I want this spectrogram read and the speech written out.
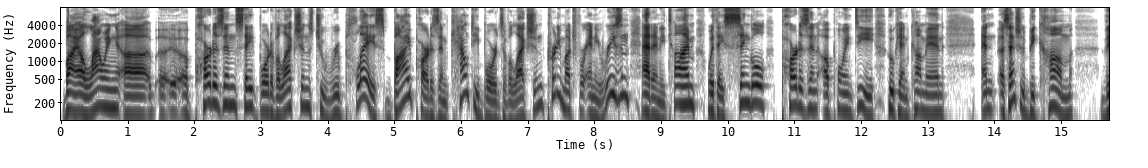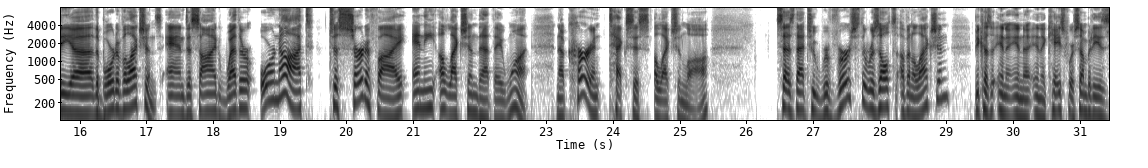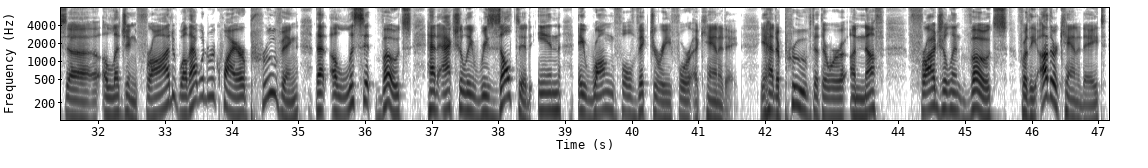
by allowing uh, a, partisan state board of elections to replace bipartisan county boards of election pretty much for any reason at any time with a single partisan appointee who can come in and essentially become the uh, the board of elections and decide whether or not to certify any election that they want. Now, current Texas election law says that to reverse the results of an election, because in a, in a, in a case where somebody is uh, alleging fraud, well, that would require proving that illicit votes had actually resulted in a wrongful victory for a candidate. You had to prove that there were enough fraudulent votes for the other candidate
